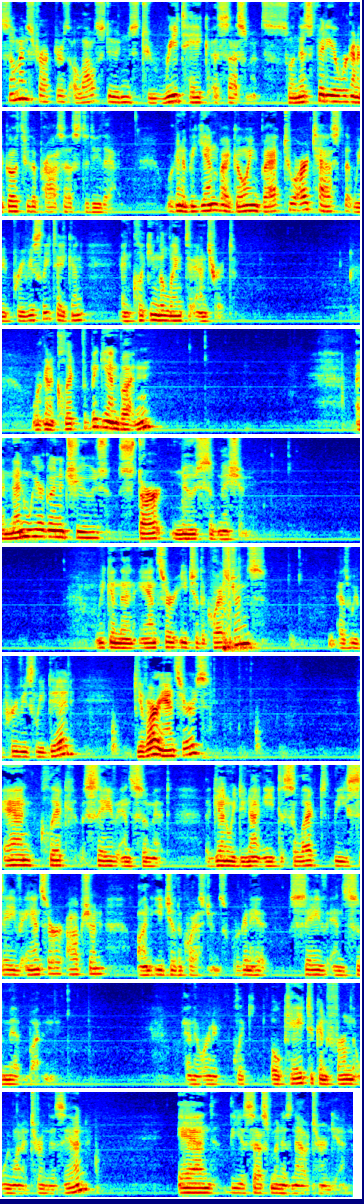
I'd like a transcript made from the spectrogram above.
Some instructors allow students to retake assessments. So in this video, we're going to go through the process to do that. We're going to begin by going back to our test that we had previously taken and clicking the link to enter it. We're going to click the Begin button, and then we are going to choose Start New Submission. We can then answer each of the questions as we previously did, give our answers, and click Save and Submit. Again, we do not need to select the Save Answer option on each of the questions. We're going to hit Save and Submit button. And then we're going to click OK to confirm that we want to turn this in. And the assessment is now turned in.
